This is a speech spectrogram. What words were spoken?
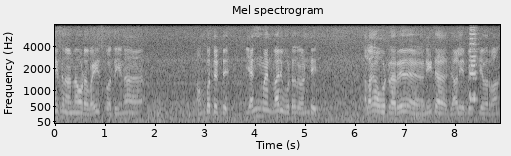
கணேசன் அண்ணாவோட வயசு பார்த்தீங்கன்னா ஐம்பத்தெட்டு. யங் மேன் மாதிரி ஓட்டுறாரு வண்டி. அழகாக ஓட்டுறாரு. நீட்டாக ஜாலியாக பேசிட்டே வர்றான்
